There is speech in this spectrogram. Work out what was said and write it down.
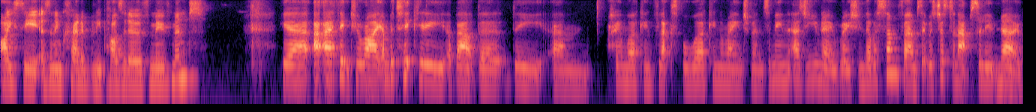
I see as an incredibly positive movement. Yeah, I, I think you're right, and particularly about the the um, home working, flexible working arrangements. I mean, as you know, Roisin, there were some firms it was just an absolute no,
